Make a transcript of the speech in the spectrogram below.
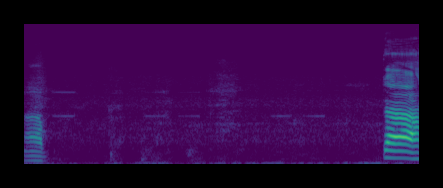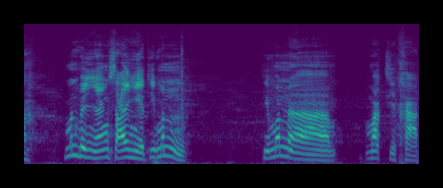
นะครับก็มันเป็นอย่างสาเหตุที่มัน ที่มันอ่ามักสิขาด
